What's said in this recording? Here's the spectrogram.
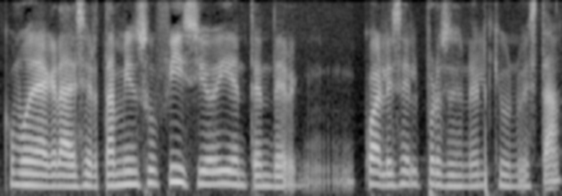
como de agradecer también su oficio y de entender cuál es el proceso en el que uno está.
